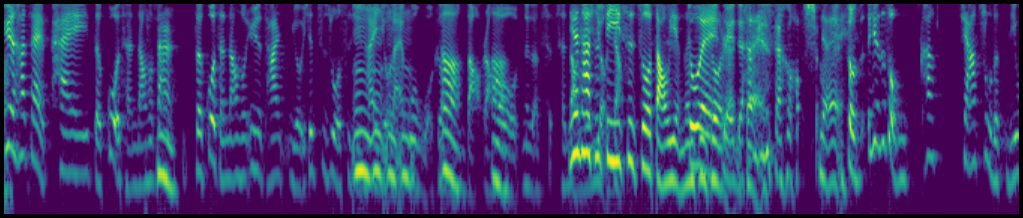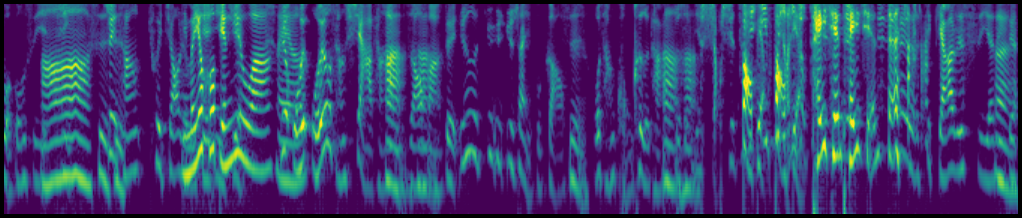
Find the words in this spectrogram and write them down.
因为他在拍的过程当中，当然的过程当中，因为他有一些制作的事嗯情，他也有来问我跟嗯黄导，然后那个陈陈导因为他是第一次做导演跟制作人，对对对，他那个是很好笑。对。总之，而且这是我们他家住的离我公司也近，啊，是是，所以常会交流。你们又好朋友，啊，因为我我又常吓他，哈你知道吗哈？对，因为预预预算也不高，是我常恐吓他，就说你要小心，报表这个一不报表就赔钱赔钱对对对，给他别死呀，对对嗯。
